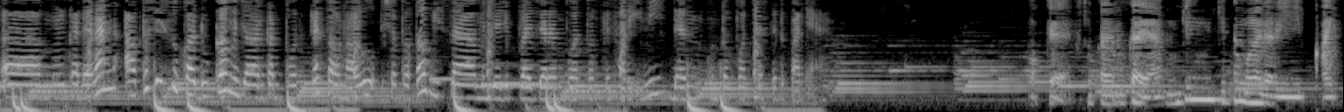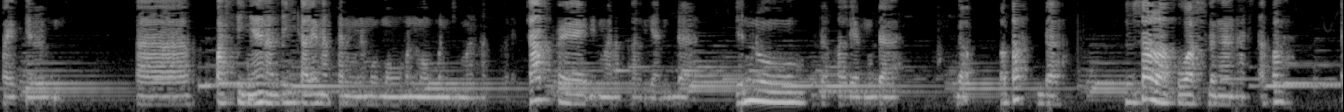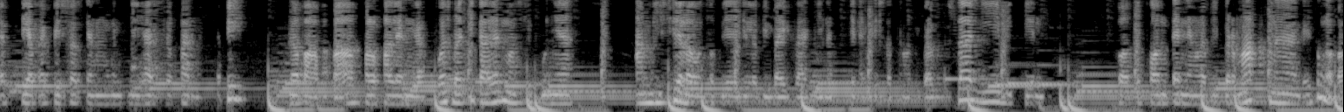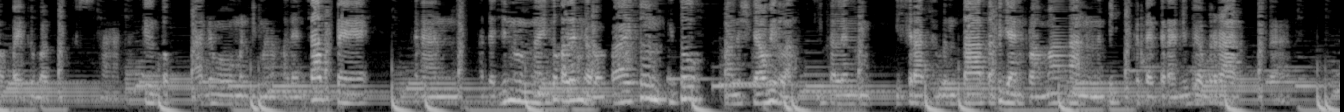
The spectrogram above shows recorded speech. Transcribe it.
uh, menurut keadaan apa sih suka duka menjalankan podcast tahun lalu? Siapa tahu bisa menjadi pelajaran buat podcast hari ini dan untuk podcast ke depannya oke suka duka ya. Mungkin kita mulai dari pahit-pahitnya dulu uh, pastinya nanti kalian akan nemu momen-momen di mana kalian capek di mana kalian udah jenuh udah kalian udah nggak apa udah susah lah puas dengan apa tiap episode yang dihasilkan. Tapi nggak apa-apa. Kalau kalian nggak puas berarti kalian masih punya ambisi lah untuk jadi lebih baik lagi nah, bikin episode yang lebih bagus lagi bikin suatu konten yang lebih bermakna. Itu nggak apa-apa itu bagus. Nah tapi untuk ada momen di mana kalian capek dan ada jenuh nah itu kalian nggak apa-apa. Itu itu manusiawi lah. Jadi kalian istirahat sebentar tapi jangan kelamaan. Nanti keteteran juga berat kan.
